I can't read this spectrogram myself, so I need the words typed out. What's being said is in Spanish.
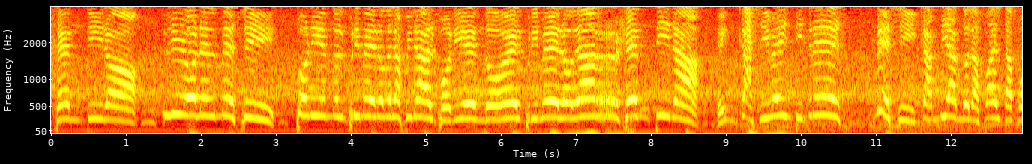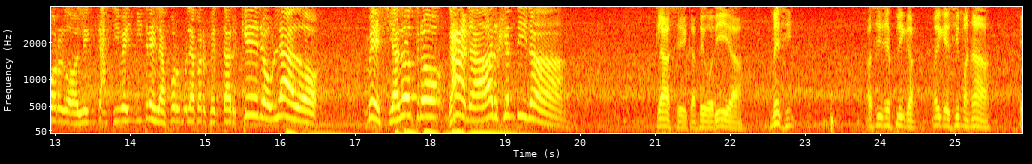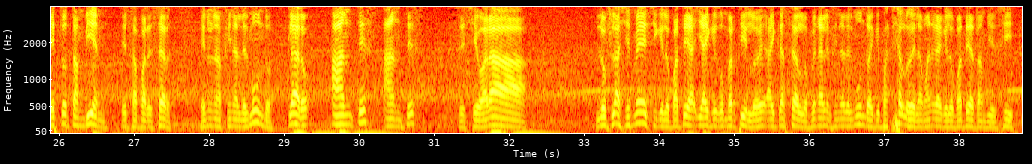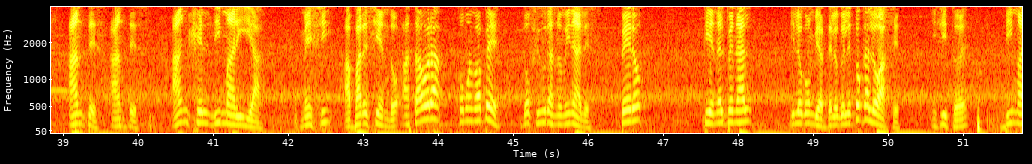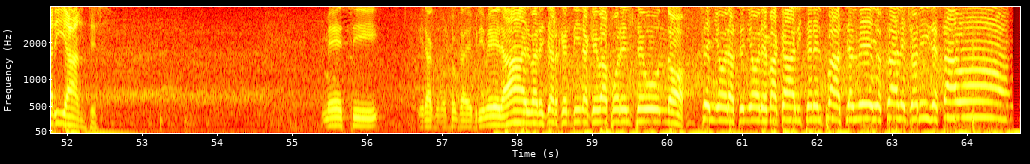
Argentina. Lionel Messi poniendo el primero de la final, poniendo el primero de Argentina en casi 23. Messi cambiando la falta por gol en casi 23, la fórmula perfecta. Arquero a un lado, Messi al otro, gana Argentina. Clase, categoría, Messi. Así se explica, no hay que decir más nada. Esto también es aparecer en una final del mundo. Claro, antes, antes se llevará los flashes Messi que lo patea y hay que convertirlo, ¿eh? hay que hacerlo. Penal en final del mundo, hay que patearlo de la manera que lo patea también. Sí, antes, antes, Ángel Di María, Messi apareciendo hasta ahora como Mbappé, dos figuras nominales, pero tiene el penal y lo convierte. Lo que le toca lo hace. Insisto, ¿eh? Di María antes. Messi Mira cómo toca de primera. Álvarez y Argentina que va por el segundo. Señoras, señores, McAllister el pase al medio. Sale Lloris, está gol.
